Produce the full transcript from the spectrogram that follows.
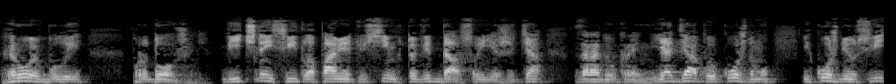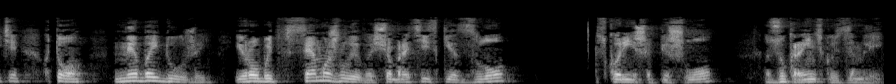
героїв були продовжені. Вічна і світла пам'ять усім, хто віддав своє життя заради України. Я дякую кожному і кожній у світі, хто небайдужий і робить все можливе, щоб російське зло скоріше пішло з української землі.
